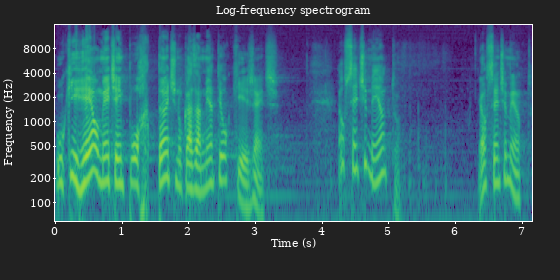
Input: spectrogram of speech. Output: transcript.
o que realmente é importante no casamento é o que, gente? É o sentimento. É o sentimento.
